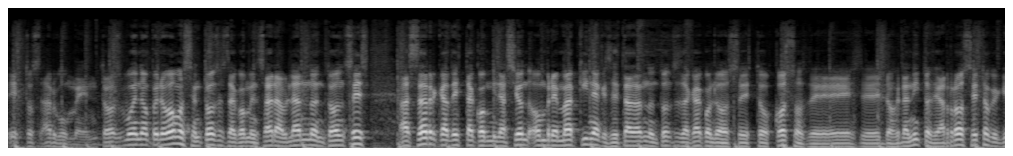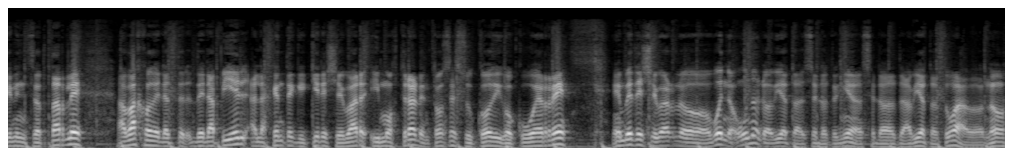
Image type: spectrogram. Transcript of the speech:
estos argumentos. Bueno, pero vamos entonces a comenzar hablando entonces acerca de esta combinación hombre-máquina que se está dando entonces acá con los estos cosos de, los granitos de arroz, esto que quieren insertarle abajo de la, de la, piel a la gente que quiere llevar y mostrar entonces su código QR en vez de llevarlo, bueno, uno lo había se lo tenía, se lo había tatuado, ¿no?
